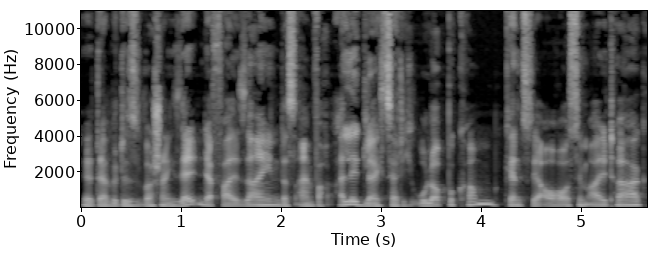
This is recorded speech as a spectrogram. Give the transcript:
äh, da wird es wahrscheinlich selten der Fall sein, dass einfach alle gleichzeitig Urlaub bekommen. Kennst du ja auch aus dem Alltag,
